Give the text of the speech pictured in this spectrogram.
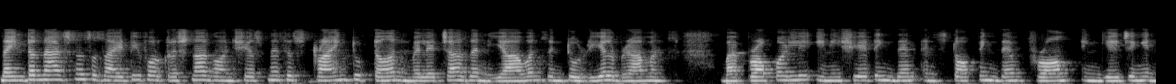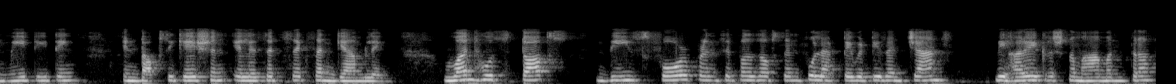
the international society for krishna consciousness is trying to turn milechas and yavans into real brahmins by properly initiating them and stopping them from engaging in meat eating, intoxication, illicit sex, and gambling. One who stops these four principles of sinful activities and chants the Hare Krishna Mahamantra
